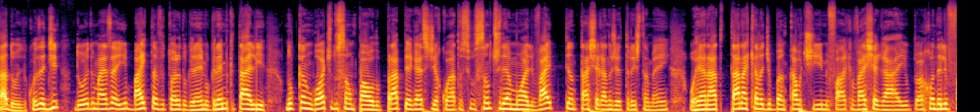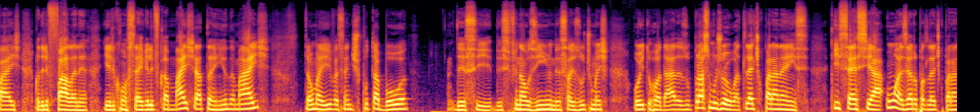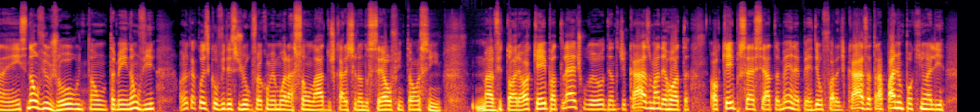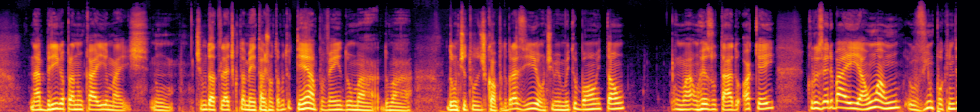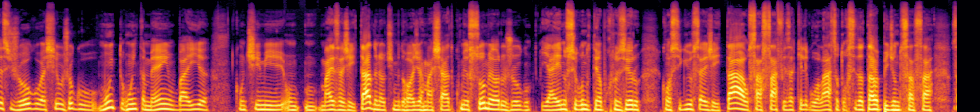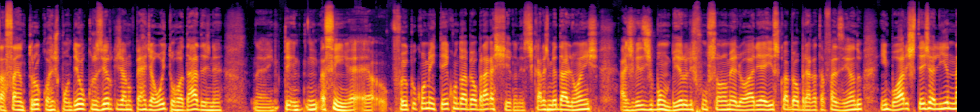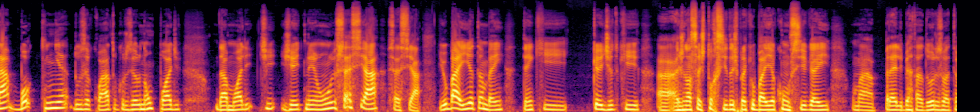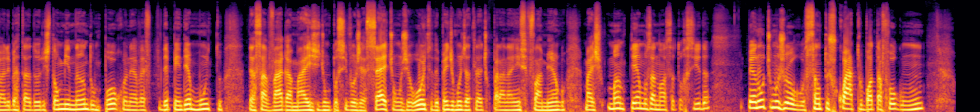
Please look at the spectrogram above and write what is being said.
Tá doido. Coisa de doido, mas aí baita vitória do Grêmio. O Grêmio que tá ali no cangote do São Paulo para pegar esse G4. Se o Santos der mole, vai tentar chegar no G3 também. O Renato tá naquela de bancar o time, falar que vai chegar. E o pior é quando ele faz, quando ele fala, né? E ele consegue, ele fica mais chato ainda. Mas tamo aí, vai ser uma disputa boa desse, desse finalzinho, nessas últimas oito rodadas. O próximo jogo, Atlético Paranaense e CSA 1 a 0 para o Atlético Paranaense. Não vi o jogo, então também não vi. A única coisa que eu vi desse jogo foi a comemoração lá dos caras tirando selfie. Então, assim, uma vitória ok para o Atlético, ganhou dentro de casa, uma derrota ok para o CSA também, né? Perdeu fora de casa, atrapalha um pouquinho ali na briga para não cair, mas num, o time do Atlético também está junto há muito tempo, vem de uma. De uma de um título de Copa do Brasil, um time muito bom, então uma, um resultado ok. Cruzeiro e Bahia, 1 um a 1 um, Eu vi um pouquinho desse jogo, achei o jogo muito ruim também. O Bahia com o time um, um, mais ajeitado, né? O time do Roger Machado começou melhor o jogo. E aí no segundo tempo o Cruzeiro conseguiu se ajeitar. O Sassá fez aquele golaço, a torcida tava pedindo o Sassá. O Sassá entrou, correspondeu. O Cruzeiro que já não perde a oito rodadas, né? É, assim, é, é, foi o que eu comentei quando o Abel Braga chega, né? Esses caras medalhões, às vezes de bombeiro, eles funcionam melhor e é isso que o Abel Braga tá fazendo. Embora esteja ali na boquinha do Z4, o Cruzeiro não pode dá mole de jeito nenhum. E o CSA, CSA e o Bahia também tem que. Acredito que a, as nossas torcidas para que o Bahia consiga aí uma pré-Libertadores ou até uma Libertadores estão minando um pouco, né? Vai depender muito dessa vaga a mais de um possível G7, um G8, depende muito de Atlético Paranaense e Flamengo, mas mantemos a nossa torcida. Penúltimo jogo, Santos 4, Botafogo 1.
